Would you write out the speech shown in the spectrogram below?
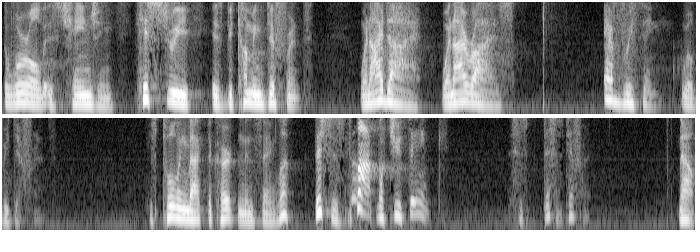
The world is changing History is becoming different. When I die, when I rise, everything will be different. He's pulling back the curtain and saying, Look, this is not what you think. This is, this is different. Now,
